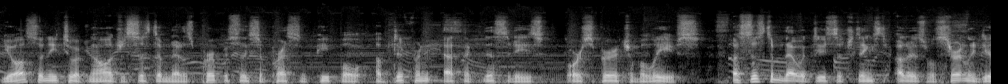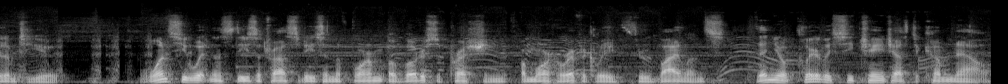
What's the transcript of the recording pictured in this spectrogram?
You also need to acknowledge a system that is purposely suppressing people of different ethnicities or spiritual beliefs. A system that would do such things to others will certainly do them to you. Once you witness these atrocities in the form of voter suppression, or more horrifically, through violence, then you'll clearly see change has to come now.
